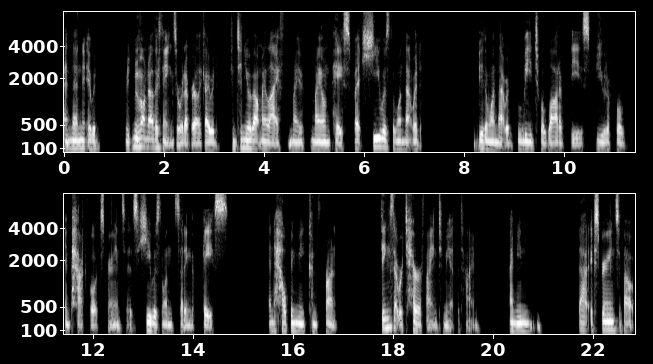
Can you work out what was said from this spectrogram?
and then it would we'd move on to other things or whatever like i would continue about my life my my own pace but he was the one that would be the one that would lead to a lot of these beautiful impactful experiences he was the one setting the pace and helping me confront things that were terrifying to me at the time. I mean, that experience about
